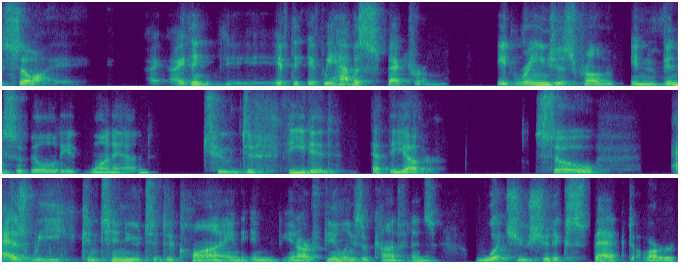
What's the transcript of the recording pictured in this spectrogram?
so, I, I think if we have a spectrum, it ranges from invincibility at one end to defeated at the other. So as we continue to decline in, in our feelings of confidence, what you should expect are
